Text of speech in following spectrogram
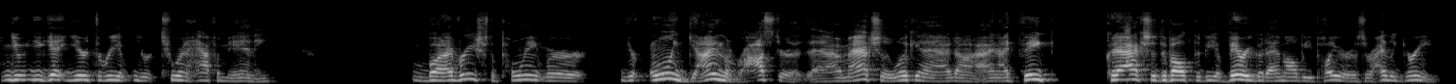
you you get year three of year two and a half of Manny. But I've reached the point where your only guy in the roster that I'm actually looking at, uh, and I think could actually develop to be a very good MLB player is Riley Greene.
